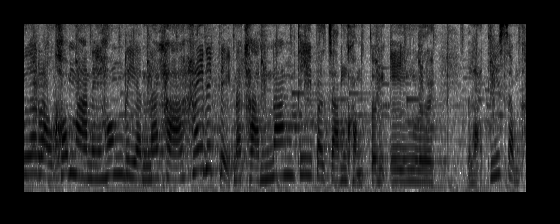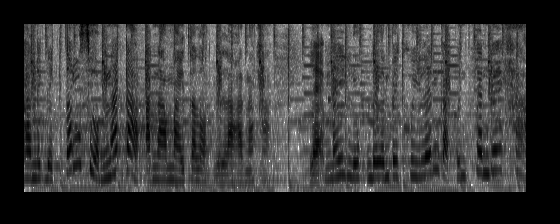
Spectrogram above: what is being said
เมื่อเราเข้ามาในห้องเรียนนะคะ ให้เด็กๆนะคะนั่งที่ประจำของตนเองเลย และที่สำคัญเด็กๆ ต้องสวมหน้ากากอนามัยตลอดเวลานะคะ และไม่ลุกเดินไปคุยเล่นกับเพื่อนๆด้วยค่ะ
